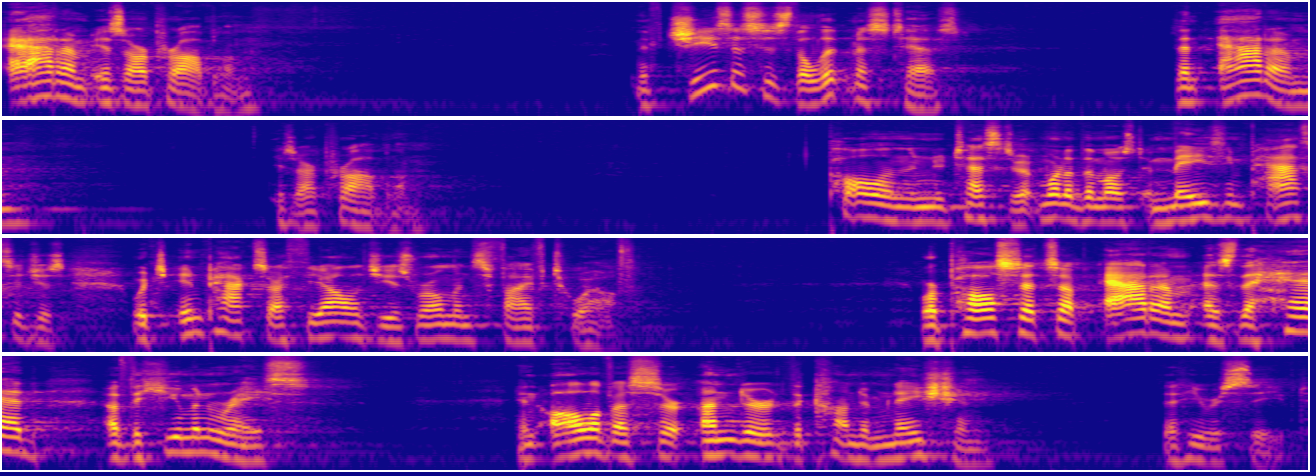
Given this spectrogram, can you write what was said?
Adam is our problem. If Jesus is the litmus test, then Adam is our problem. Paul in the New Testament, one of the most amazing passages which impacts our theology is Romans 5:12. Where Paul sets up Adam as the head of the human race, and all of us are under the condemnation that he received.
